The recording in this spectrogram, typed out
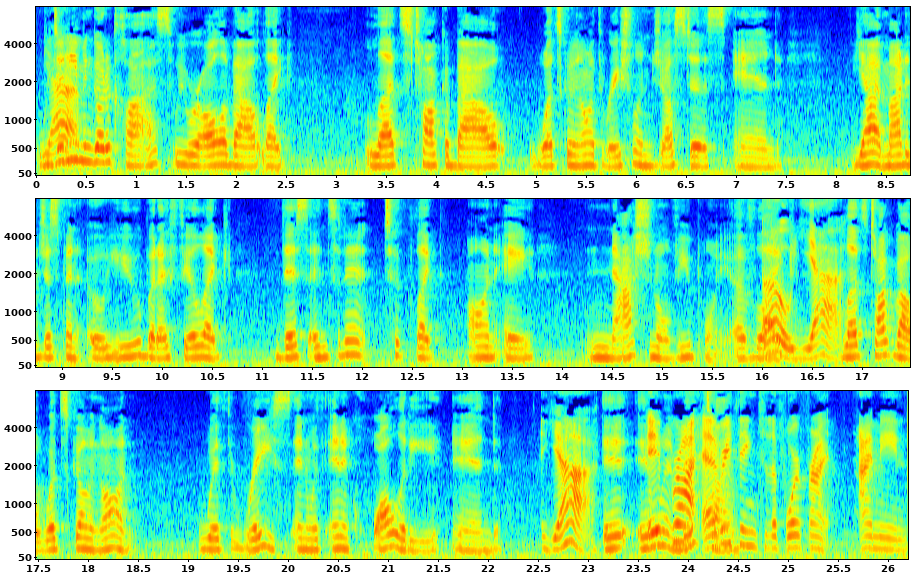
We Yeah. didn't even go to class. We were all about like, let's talk about what's going on with racial injustice and yeah, it might have just been OU, but I feel like this incident took like on a national viewpoint of like oh yeah, let's talk about what's going on with race and with inequality and yeah. it it, It, brought everything to the forefront. I mean,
